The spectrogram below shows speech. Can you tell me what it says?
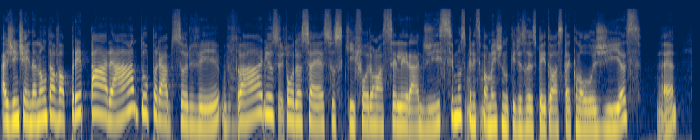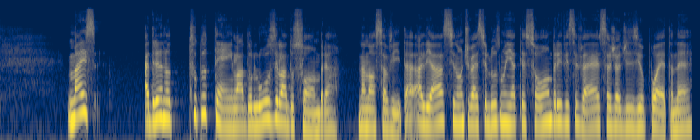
A gente ainda não estava preparado para absorver vários processos que foram aceleradíssimos, uhum. principalmente no que diz respeito às tecnologias, uhum. né? Mas, Adriano, tudo tem lado luz e lado sombra na nossa vida. Aliás, se não tivesse luz, não ia ter sombra e vice-versa, já dizia o poeta, né?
